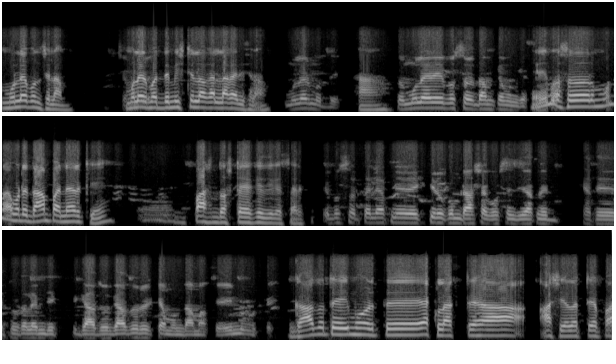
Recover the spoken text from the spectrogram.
মূলে বুনছিলাম। মূলের মধ্যে মিষ্টি লাগা লাগাই দিছিলাম। মূলের মধ্যে? হ্যাঁ। তো মূলের এই বছর দাম কেমন গেছে? এই বছর মোটামুটি দাম পাইনি আর কি। পাঁচ দশ টাকা কেজি গেছে আর কি। এবছর তাহলে আপনি কিরকমটা আশা করছেন যে আপনি খেতে টোটাল আমি দেখছি গাজর গাজরের কেমন দাম আছে এই মুহূর্তে? গাজরটা এই মুহূর্তে এক লাখ টাকা আশি হাজার টাকা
